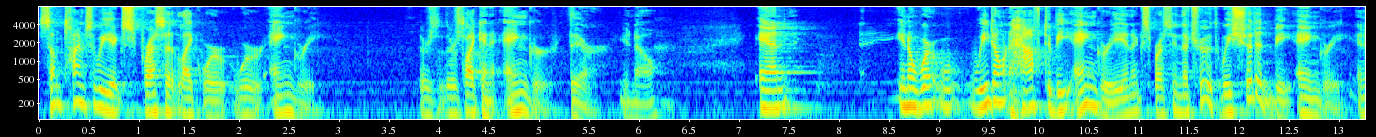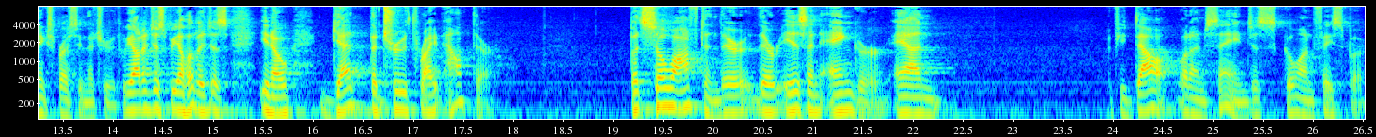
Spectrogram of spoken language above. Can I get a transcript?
Sometimes we express it like we're, we're angry. There's, there's like an anger there, you know. And you know, we're, we don't have to be angry in expressing the truth. We shouldn't be angry in expressing the truth. We ought to just be able to just, you know, get the truth right out there. But so often there, there is an anger. And if you doubt what I'm saying, just go on Facebook.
